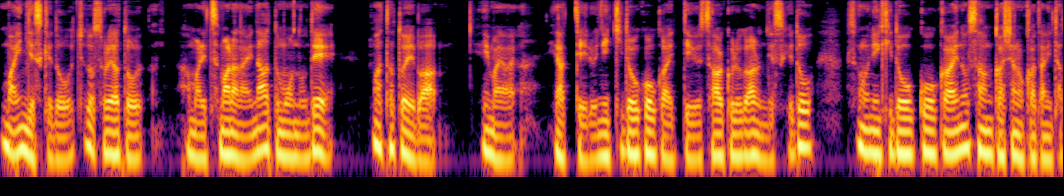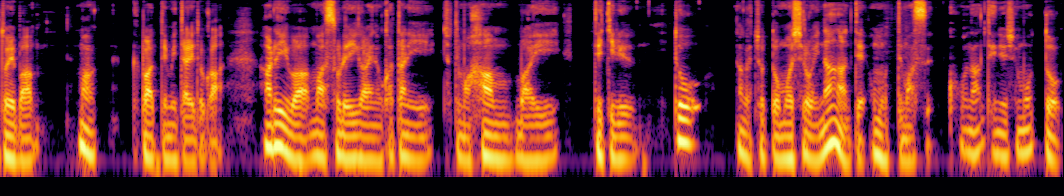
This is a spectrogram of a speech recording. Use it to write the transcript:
まあいいんですけど、ちょっとそれだとあまりつまらないなと思うので、まあ例えば今やっている日記同好会っていうサークルがあるんですけど、その日記同好会の参加者の方に例えば、まあ配ってみたりとか、あるいはまあそれ以外の方にちょっとまあ販売できると、なんかちょっと面白いななんて思ってます。こうなんて言うんでしょう、もっと、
